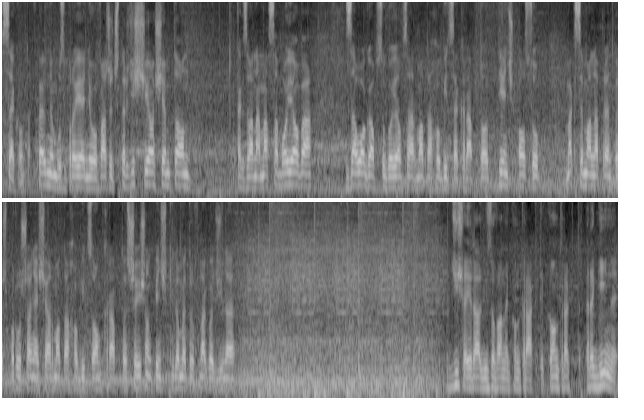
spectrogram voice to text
sekund. W pełnym uzbrojeniu waży 48 ton, tak zwana masa bojowa. Załoga obsługująca armatę Hobice Krab to 5 osób. Maksymalna prędkość poruszania się armatą Hobicą Krab to jest 65 km na godzinę. dzisiaj realizowane kontrakty, kontrakt Reginy,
